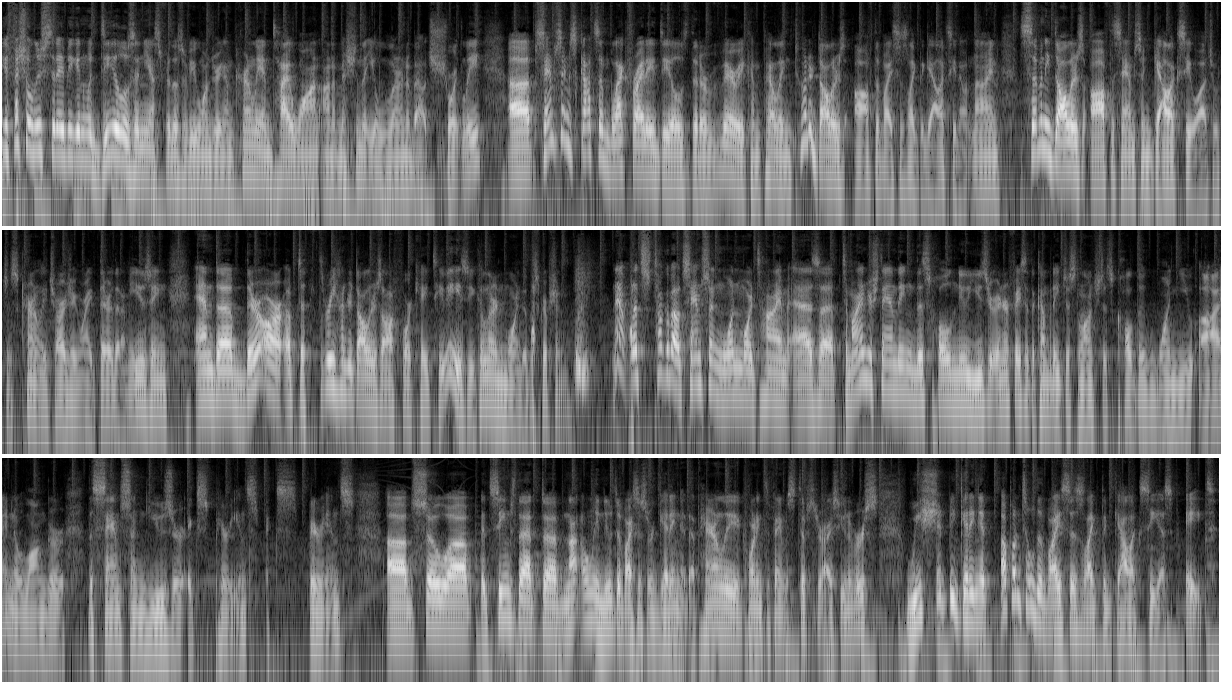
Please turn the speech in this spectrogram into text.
The official news today begin with deals, and yes, for those of you wondering, I'm currently in Taiwan on a mission that you'll learn about shortly. Uh, Samsung's got some Black Friday deals that are very compelling. $200 off devices like the Galaxy Note 9, $70 off the Samsung Galaxy Watch, which is currently charging right there that I'm using, and uh, there are up to $300 off 4K TVs. You can learn more in the description. Now, let's talk about Samsung one more time. As uh, to my understanding, this whole new user interface that the company just launched is called the One UI, no longer the Samsung user experience. Experience. Uh, so uh, it seems that uh, not only new devices are getting it. Apparently, according to famous tipster Ice Universe, we should be getting it up until devices like the Galaxy S8.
